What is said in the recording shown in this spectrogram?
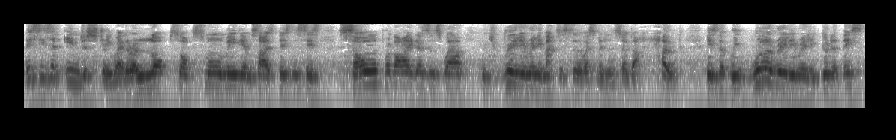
This is an industry where there are lots of small, medium sized businesses, sole providers as well, which really, really matters to the West Midlands. So the hope is that we were really, really good at this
